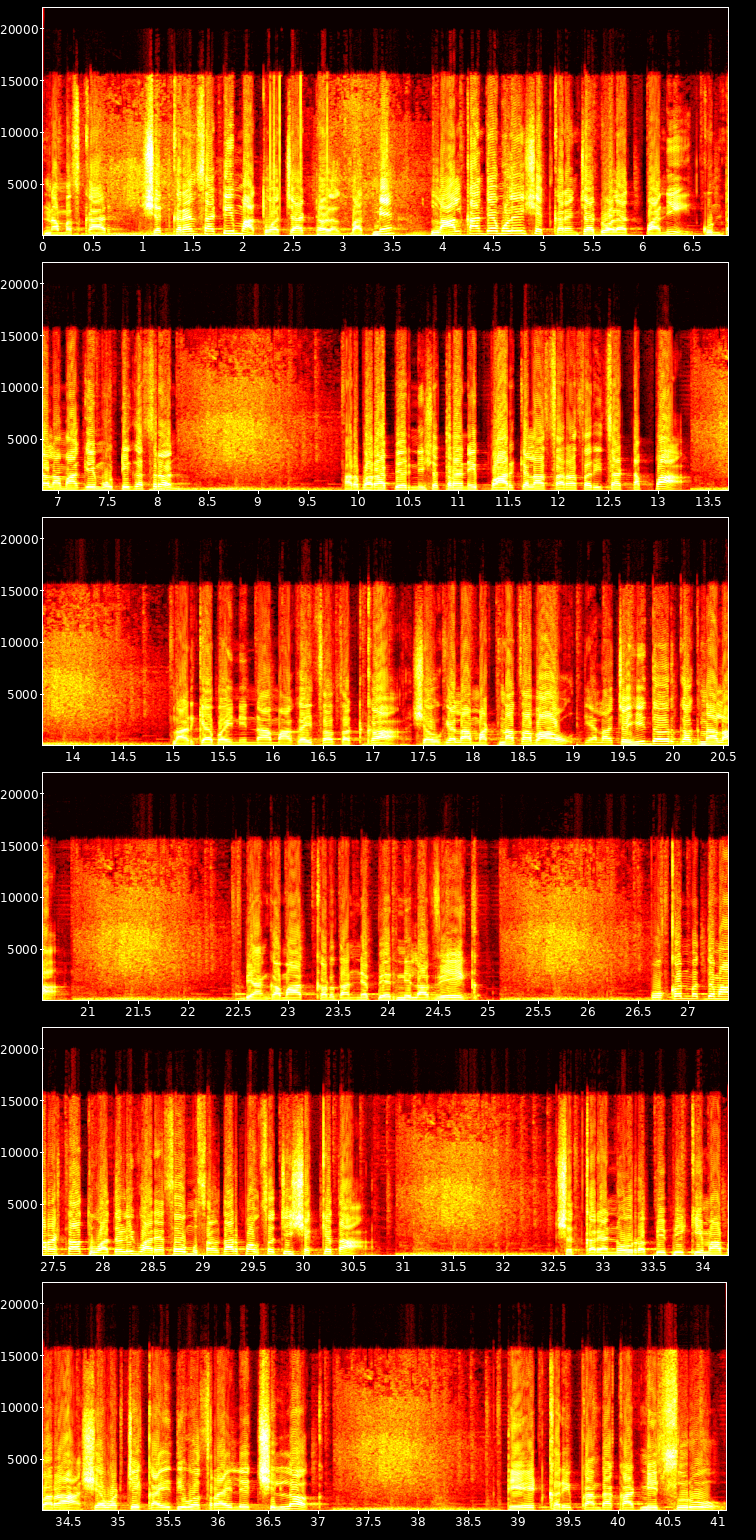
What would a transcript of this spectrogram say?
नमस्कार. शेतकऱ्यांसाठी महत्त्वाच्या ठळक बातम्या. लाल कांद्यामुळे शेतकऱ्यांच्या डोळ्यात पाणी कुंटला मागे मोठी घसरण. हरभरा पेरणी क्षेत्राने पार केला सरासरीचा टप्पा. लाडक्या बहिणींना मागायचा झटका शेवग्याला मटणाचा भाव तेलाचेही दर गगनाला. ब्यांगमात कडधान्य पेरणीला वेग कोकण मध्य महाराष्ट्रात वादळी वाऱ्यासह मुसळधार पावसाची शक्यता. शेतकऱ्यांनो रब्बी पीक किमा भरा. शेवटचे काही दिवस राहिले शिल्लक. थेट खरीप कांदा काढणी सुरू.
